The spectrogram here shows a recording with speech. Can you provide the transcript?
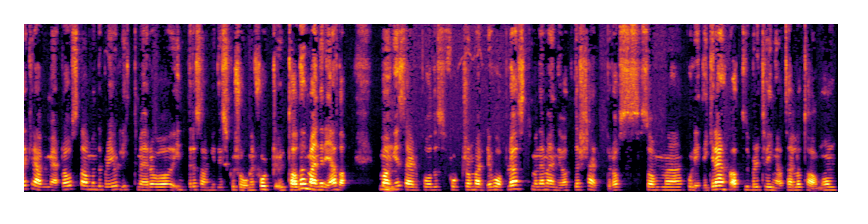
det krever mer av oss, da, men det blir jo litt mer og interessante diskusjoner fort ut av det, mener jeg, da. Mange ser ser på det fort som veldig håpløst, men jeg mener jo at det skjerper oss som eh, politikere. At du blir tvinga til å ta noen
